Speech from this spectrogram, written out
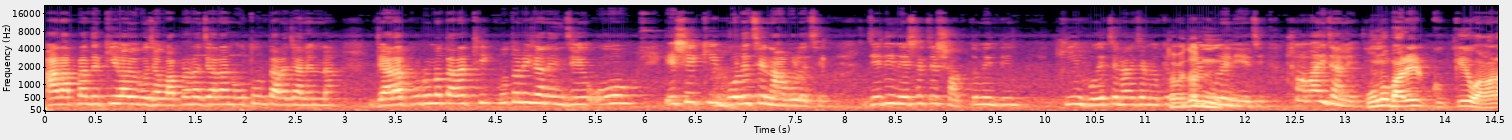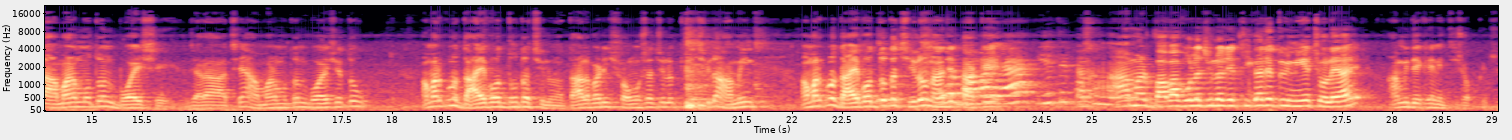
আর আপনাদের কীভাবে বোঝাবো? আপনারা যারা নতুন তারা জানেন না। যারা পুরনো তারা ঠিক মতনই জানেন যে ও এসে কি বলেছে না বলেছে। যেদিন এসেছে সপ্তমীর দিন কি হয়েছে না হয়েছে আমি ওকে তুলে নিয়েছি। সবাই জানে। কোনো বাড়ির কেউ আর আমার মতন বয়সে যারা আছে আমার মতন বয়সে তো আমার কোনো দায়বদ্ধতা ছিল না। তার বাড়ির সমস্যা ছিল কি ছিল আমি আমার কোনো দায়বদ্ধতা ছিল না যে তাকে। আমার বাবা বলেছিল যে ঠিক আছে তুই নিয়ে চলে আয় আমি দেখে নিচ্ছি সবকিছু।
